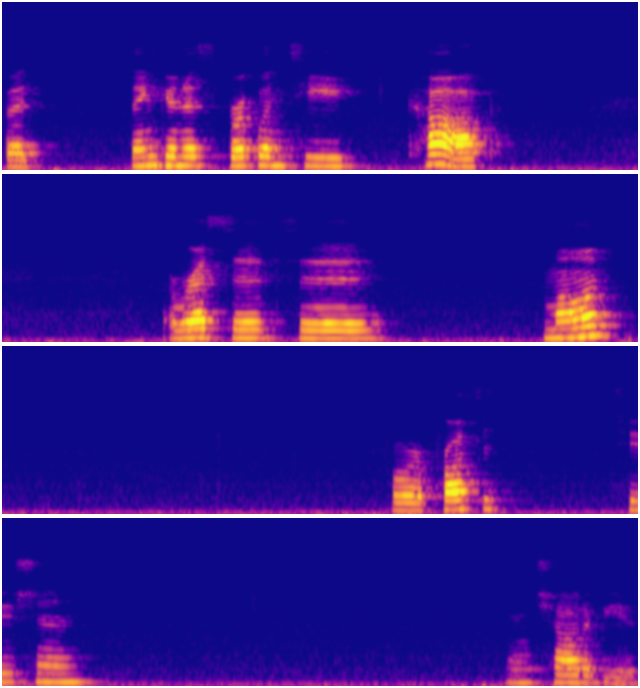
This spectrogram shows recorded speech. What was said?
But thank goodness Brooklyn T cop arrested the uh, mom for prostitution and child abuse.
